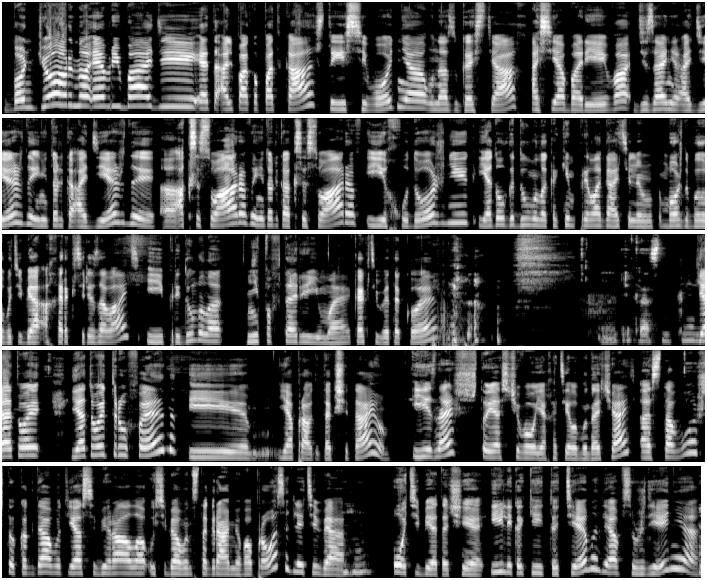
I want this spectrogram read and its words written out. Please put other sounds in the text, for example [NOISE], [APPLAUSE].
Buongiorno, everybody! Это Альпака подкаст, и сегодня у нас в гостях Асия Бареева, дизайнер одежды, и не только одежды, э, аксессуаров, и не только аксессуаров, и художник. Я долго думала, каким прилагательным можно было бы тебя охарактеризовать, и придумала неповторимое. Как тебе такое? [LAUGHS] Прекрасно. Я твой, я твой true fan, и я правда так считаю. И знаешь, что я с чего я хотела бы начать? А с того, что когда вот я собирала у себя в Инстаграме вопросы для тебя, Мгм. О тебе точнее, или какие-то темы для обсуждения,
